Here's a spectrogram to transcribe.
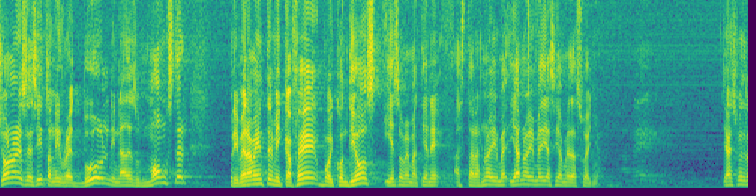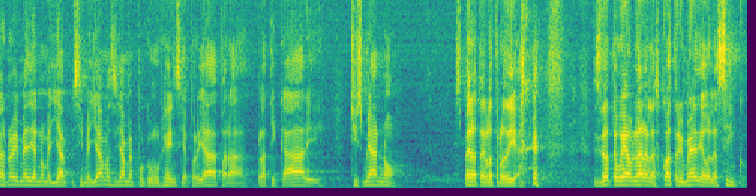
yo no necesito ni Red Bull ni nada de esos Monster. Primeramente mi café, voy con Dios y eso me mantiene hasta las nueve y media. Ya nueve y media sí ya me da sueño. Ya después de las nueve y media no me llama. Si me llamas, llame por con urgencia, pero ya para platicar y chismear, no. Espérate el otro día. si no, te voy a hablar a las cuatro y media o a las cinco.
